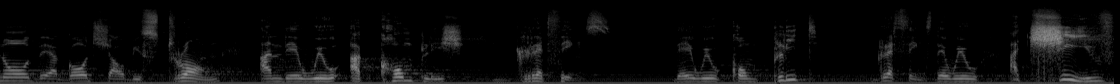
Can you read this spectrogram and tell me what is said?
know their God shall be strong and they will accomplish great things. They will complete great things. They will achieve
